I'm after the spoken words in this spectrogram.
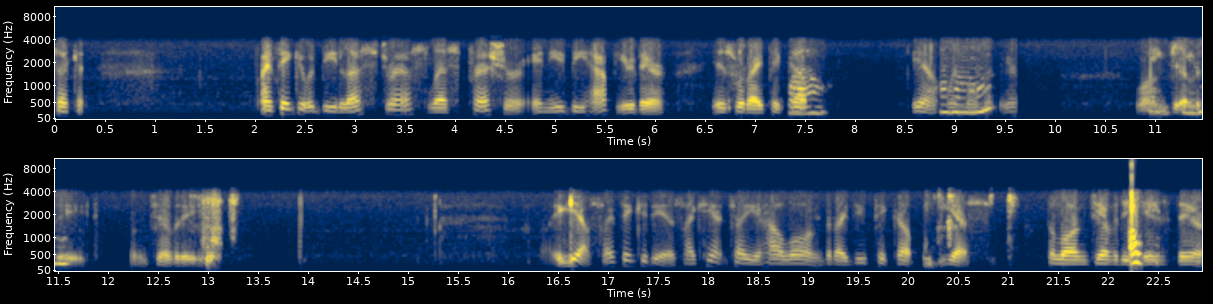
second. I think it would be less stress, less pressure, and you'd be happier there, is what I picked up. Wow. Yeah, Uh-huh. one moment. Yeah. Longevity. Longevity. Yes, I think it is. I can't tell you how long, but I do pick up yes. The longevity Okay. is there.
